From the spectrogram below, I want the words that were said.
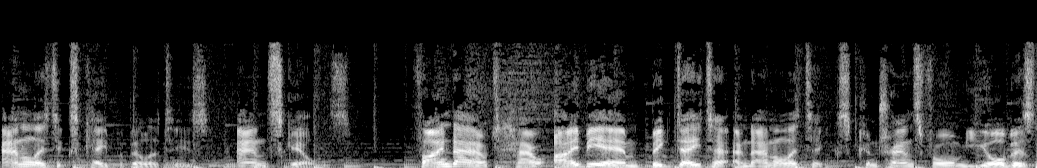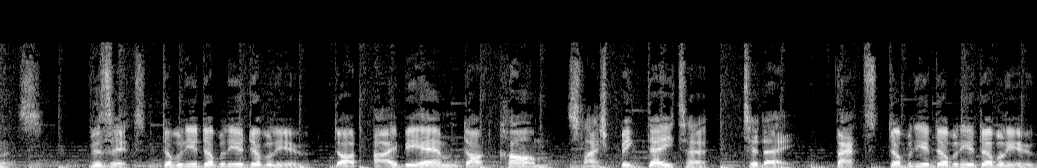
analytics capabilities, and skills. Find out how IBM Big Data and Analytics can transform your business. Visit www.ibm.com/bigdata today. That's www.ibm.com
